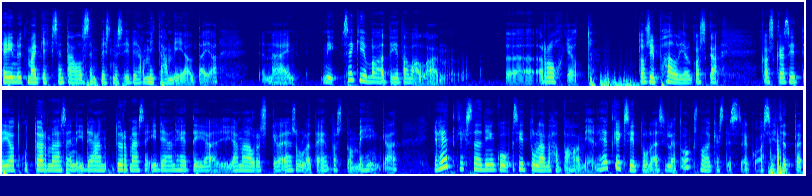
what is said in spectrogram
hei nyt mä keksin tällaisen bisnesidean, mitä mieltä, ja näin. Niin sekin vaatii tavallaan ö, rohkeutta tosi paljon, koska, koska sitten jotkut törmää sen idean, törmää sen idean heti ja, ja naureskelee sulle, että eihän tosta ole mihinkään. Ja hetkeksi tämä, niin kuin, siitä tulee vähän paha mieli. Hetkeksi siitä tulee silleen, että onko mä oikeasti sekaisin, että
